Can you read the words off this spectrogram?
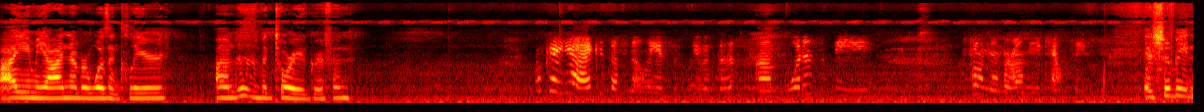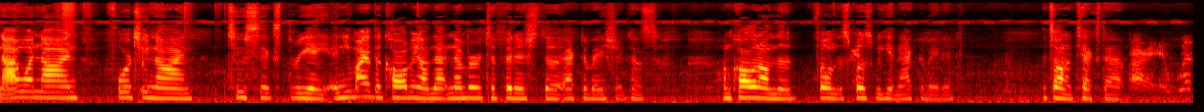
IMEI number wasn't cleared. Um, this is Victoria Griffin. Okay, yeah, I could definitely assist you with this. Um, what is the phone number on the account, please? It should be 919-429-2638. And you might have to call me on that number to finish the activation because I'm calling on the phone that's supposed to be getting activated. It's on a text app. All right. What?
